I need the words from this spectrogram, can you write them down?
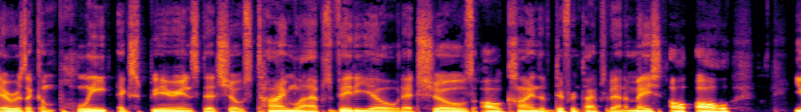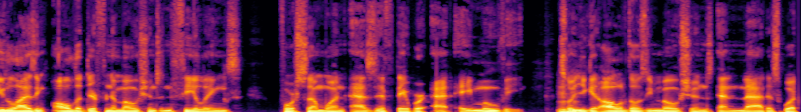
There is a complete experience that shows time lapse video, that shows all kinds of different types of animation, all all utilizing all the different emotions and feelings for someone as if they were at a movie. So Mhm. you get all of those emotions, and that is what,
